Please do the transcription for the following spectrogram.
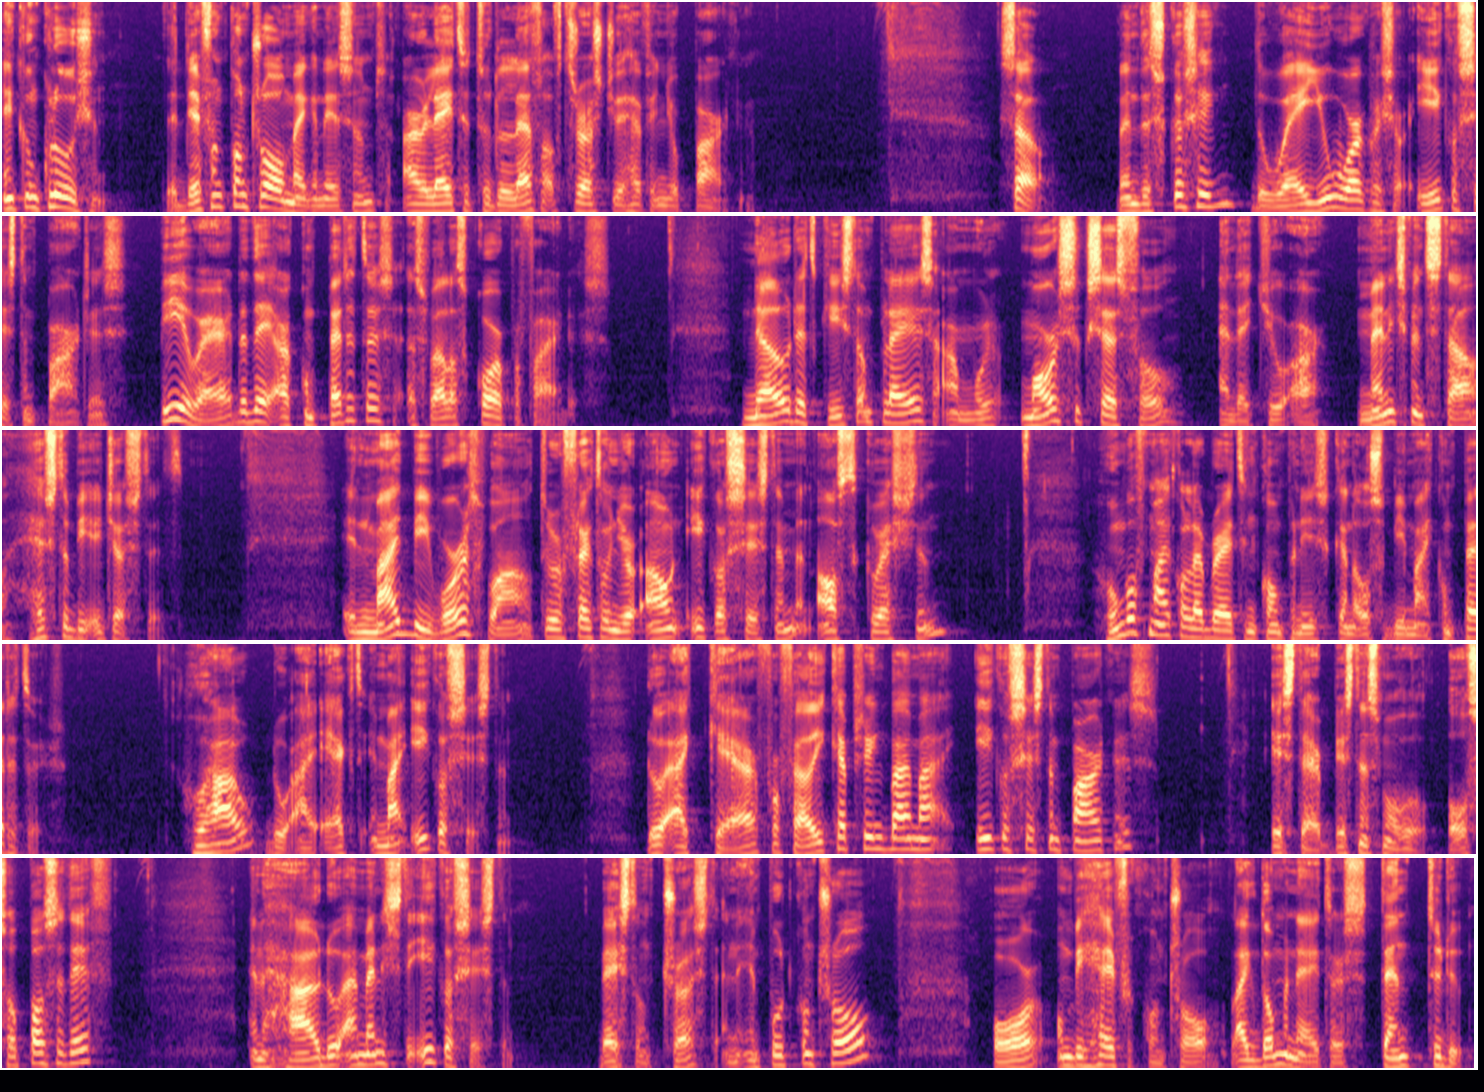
In conclusion, the different control mechanisms are related to the level of trust you have in your partner. So, when discussing the way you work with your ecosystem partners, be aware that they are competitors as well as core providers. Know that Keystone players are more, more successful and that your management style has to be adjusted. It might be worthwhile to reflect on your own ecosystem and ask the question, whom of my collaborating companies can also be my competitors? How do I act in my ecosystem? Do I care for value capturing by my ecosystem partners? Is their business model also positive? And how do I manage the ecosystem? Based on trust and input control or on behavior control like dominators tend to do?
